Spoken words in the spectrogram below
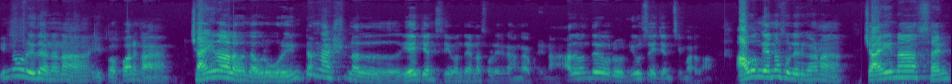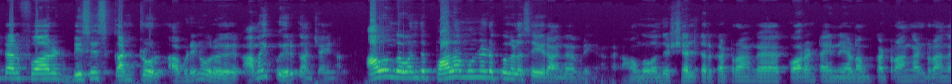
இன்னொரு இது என்னன்னா இப்ப பாருங்க சைனால வந்து அவர் ஒரு இன்டர்நேஷனல் ஏஜென்சி வந்து என்ன சொல்லியிருக்காங்க அப்படின்னா அது வந்து ஒரு நியூஸ் ஏஜென்சி மாதிரி தான் அவங்க என்ன சொல்லியிருக்காங்கன்னா China centre for disease control அப்படின்னு ஒரு அமைப்பு இருக்கான் சைனாவில் அவங்க வந்து பல முன்னெடுப்புகளை செய்யறாங்க அப்படிங்கிறாங்க. அவங்க வந்து ஷெல்டர் கட்டுறாங்க குவாரண்டைன் இடம் கட்டுறாங்கன்றாங்க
